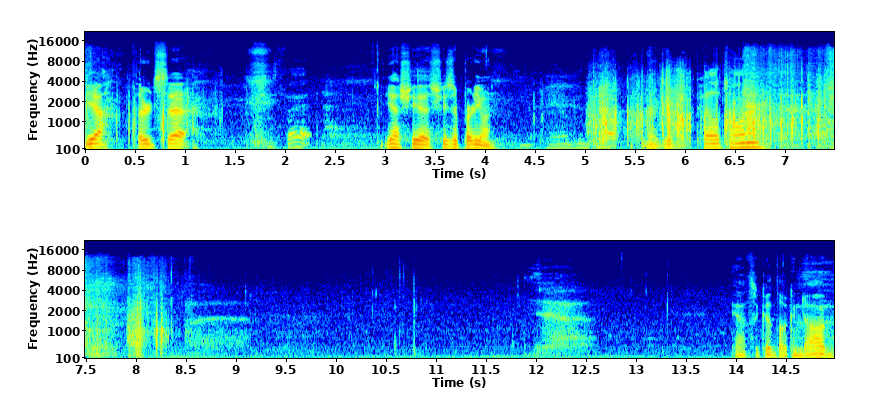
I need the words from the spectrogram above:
Yeah, third set. She's fat. Yeah, she is. She's a pretty one. Yeah, good pelt. Good pellet on her. Yeah, it's a good looking dog.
